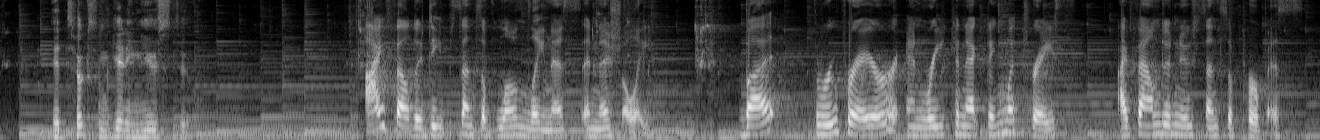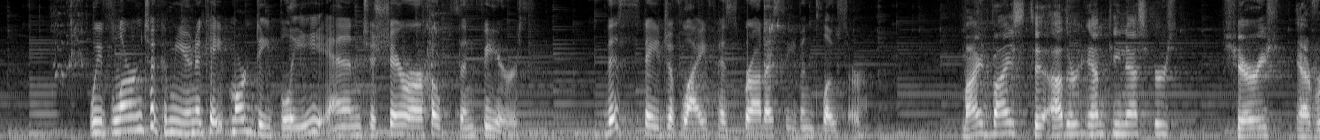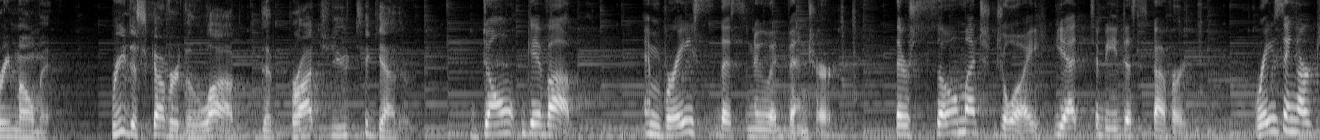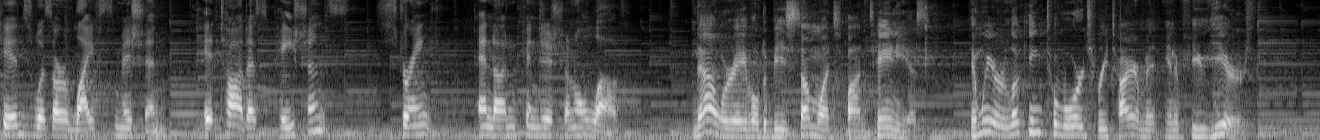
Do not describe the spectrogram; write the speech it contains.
it took some getting used to. I felt a deep sense of loneliness initially. But through prayer and reconnecting with Trace, I found a new sense of purpose. We've learned to communicate more deeply and to share our hopes and fears. This stage of life has brought us even closer. My advice to other empty nesters cherish every moment. Rediscover the love that brought you together. Don't give up Embrace this new adventure. There's so much joy yet to be discovered. Raising our kids was our life's mission. It taught us patience, strength, and unconditional love. Now we're able to be somewhat spontaneous, and we are looking towards retirement in a few years.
